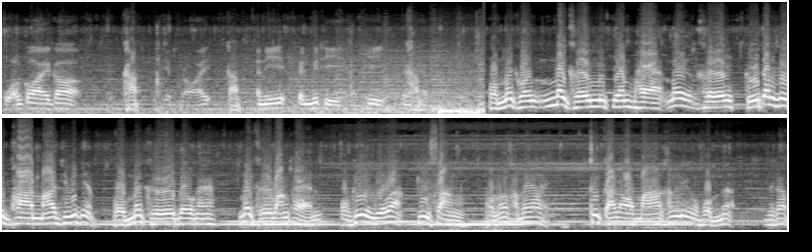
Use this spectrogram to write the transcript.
หัวก้อยก็ครับเรียบร้อยครับ อันนี้เป็นวิธีของพี่ใช่ไหมครับ ผมไม่เคยไม่เคยมีเตรียมแผนไม่เคย คือตั้งแต่ผ่านมาชีวิตเนี่ย ผมไม่เคยแบบไงไม่เคยวางแผน ผมคิดอย่างเดียวว่าพี่สั่งผมต้องทำให้ได้คือการออกมาครั้งนี้ของผมเนี่ยนะครับ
